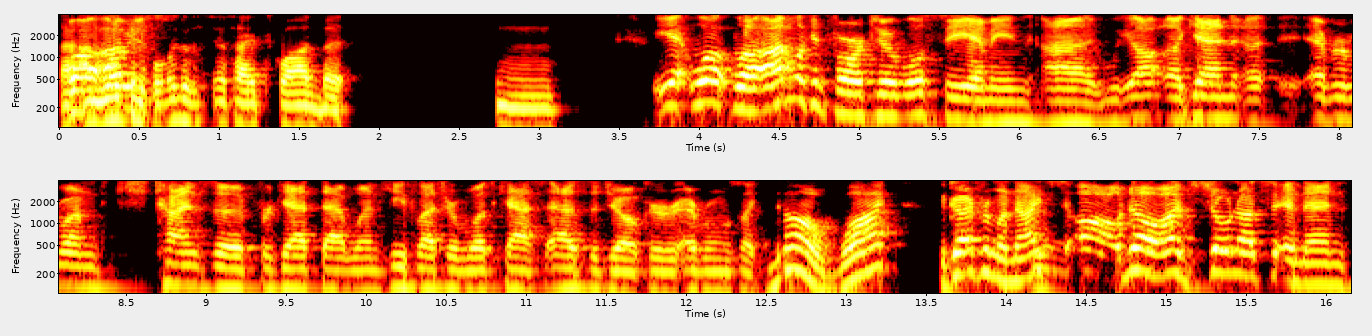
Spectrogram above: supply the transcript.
I- Well, I'm looking was- forward to the Suicide Squad, but mm, Yeah, well, well, I'm looking forward to it. We'll see. I mean, uh, we all, again, uh, everyone kind of forget that when Heath Ledger was cast as the Joker, everyone was like, "No, what? The guy from A Knight's? Oh no, I'm so nuts!" And then,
